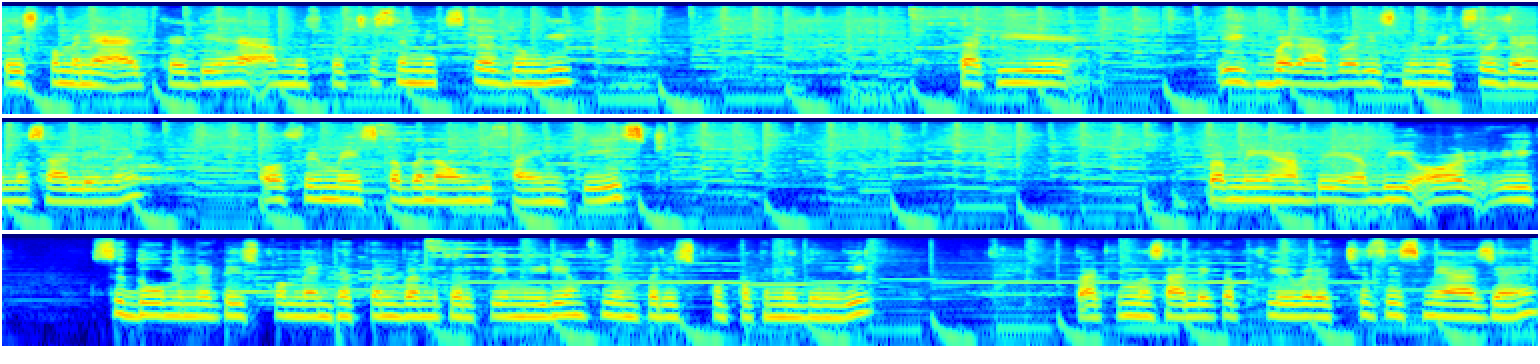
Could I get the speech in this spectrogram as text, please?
तो इसको मैंने ऐड कर दिया है। अब मैं इसको अच्छे से मिक्स कर दूँगी, ताकि ये एक बराबर इसमें मिक्स हो जाए मसाले में, और फिर मैं इसका बनाऊँगी फ़ाइन पेस्ट तब मैं यहाँ पे अभी और एक से दो मिनट इसको मैं ढक्कन बंद करके मीडियम फ्लेम पर इसको पकने दूँगी, ताकि मसाले का फ्लेवर अच्छे से इसमें आ जाए।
